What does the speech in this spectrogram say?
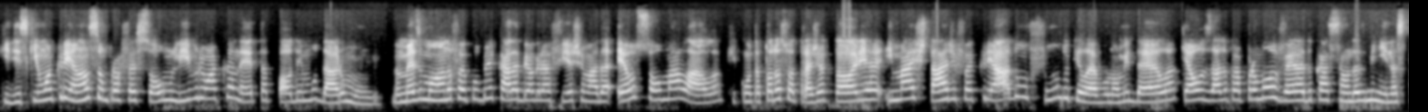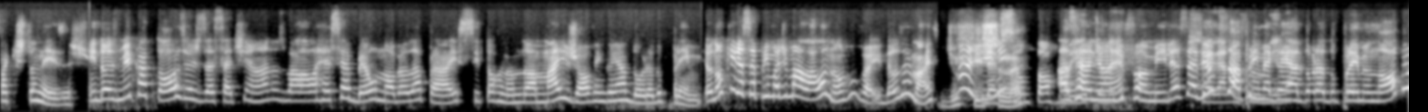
que diz que uma criança, um professor, um livro e uma caneta podem mudar o mundo. No mesmo ano, foi publicada a biografia chamada Eu Sou Malala, que conta toda a sua trajetória, e mais tarde foi criado um fundo que leva o nome dela, que é usado para promover a educação das meninas paquistanesas. Em 2014, aos 17 anos, Malala recebeu o Nobel da Paz, se tornando a mais jovem ganhadora do prêmio. Eu não queria ser prima de Malala, não, viu, velho. Deus é mais. Difícil, ser né? um tormento, As reuniões né? de família, você viu Chega que sua prima é ganhadora do prêmio Nobel?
